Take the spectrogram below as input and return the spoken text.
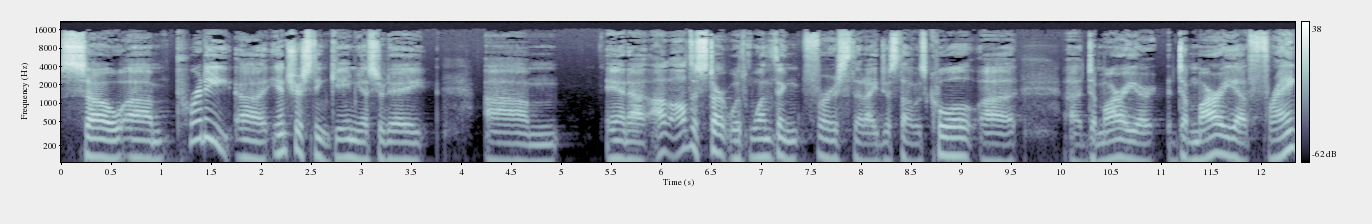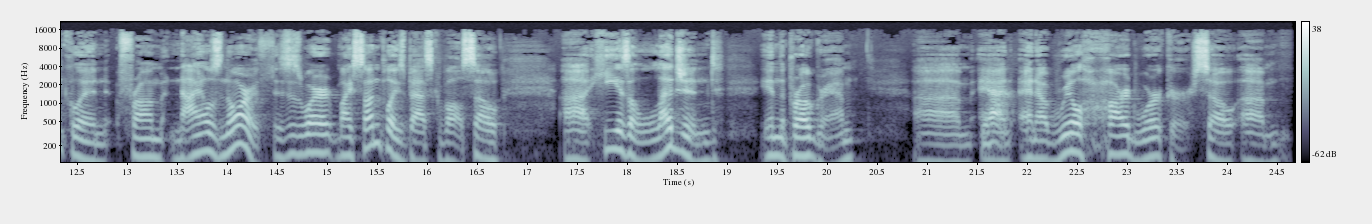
So, um, pretty uh, interesting game yesterday. Um, and uh, I'll, I'll just start with one thing first that I just thought was cool. Uh, uh, Damaria, Damaria Franklin from Niles North. This is where my son plays basketball. So uh, he is a legend in the program um, and, Yeah. and a real hard worker. So, um,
